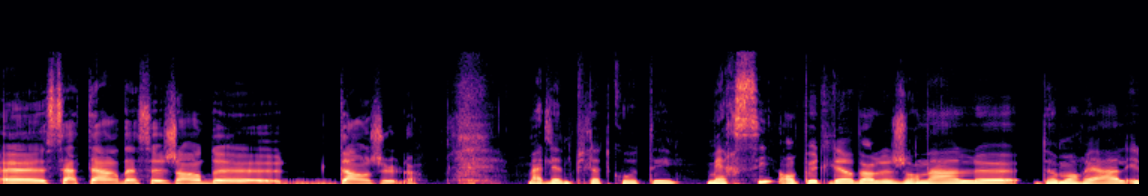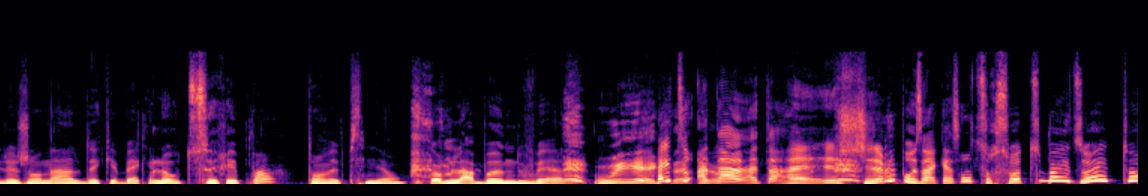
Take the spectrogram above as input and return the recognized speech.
euh, s'attardent à ce genre de d'enjeux-là. Madeleine Pilote-Côté, merci. On peut te lire dans le journal euh, de Montréal et le journal de Québec, là où tu répands ton opinion comme la bonne nouvelle. Oui, Hey, tu- exactement. attends, attends, euh, je t'ai jamais posé la question. Tu reçois-tu bien du hate, toi?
